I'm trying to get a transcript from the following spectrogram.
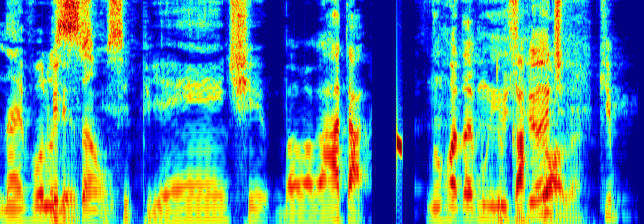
na Beleza, evolução. incipiente. Blá, blá, blá. Ah, tá. Num roda-moinho Do gigante Cartola. que.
